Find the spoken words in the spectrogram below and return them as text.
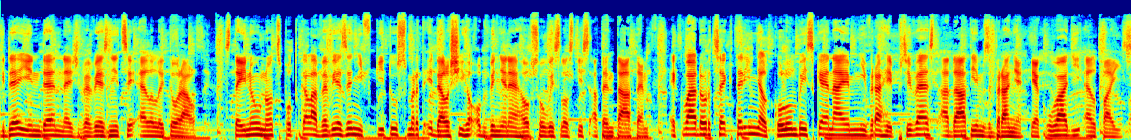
kde jinde než ve věznici El Litoral. Stejnou noc potkala ve vězení v Kitu smrt i dalšího obviněného v souvislosti s atentátem. Ekvádorce, který měl kolumbijské nájemní vrahy přivést a dát jim zbraně, jak uvádí El País.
